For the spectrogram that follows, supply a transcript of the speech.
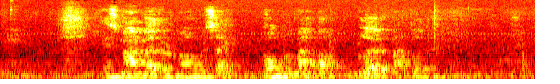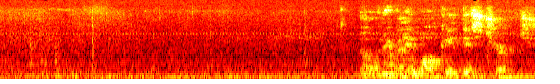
amen. As my mother-in-law would say, bone of my bone, blood of my blood. But whenever they walk in this church,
